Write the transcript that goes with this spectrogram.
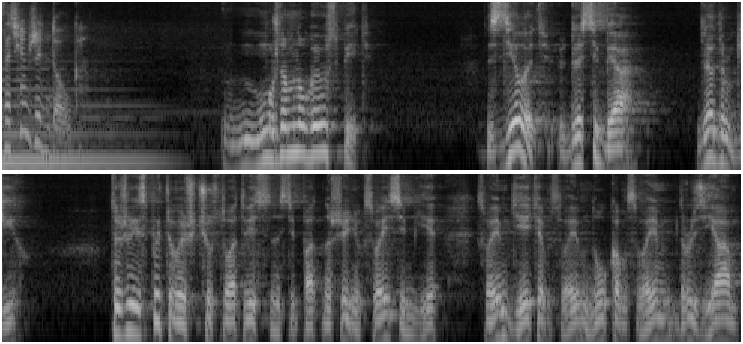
Зачем жить долго? Можно многое успеть. Сделать для себя, для других. Ты же испытываешь чувство ответственности по отношению к своей семье, к своим детям, своим внукам, своим друзьям,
